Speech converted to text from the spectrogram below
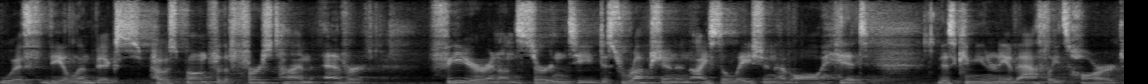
with the Olympics postponed for the first time ever, Fear and uncertainty, disruption and isolation have all hit this community of athletes hard.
